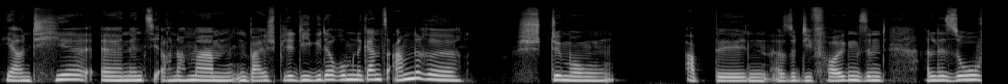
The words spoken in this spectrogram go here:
Ja, und hier äh, nennt sie auch nochmal ein Beispiel, die wiederum eine ganz andere Stimmung abbilden. Also die Folgen sind alle so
